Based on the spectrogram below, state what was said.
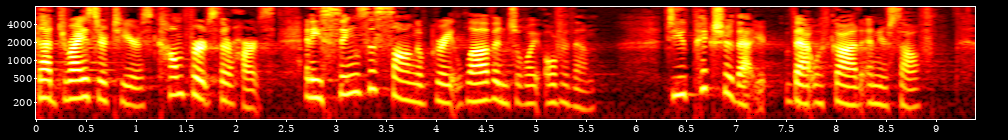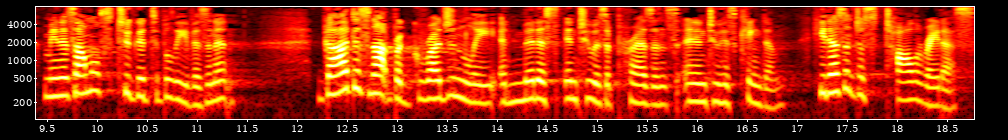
God dries their tears, comforts their hearts, and he sings a song of great love and joy over them. Do you picture that, that with God and yourself? I mean, it's almost too good to believe, isn't it? God does not begrudgingly admit us into his presence and into his kingdom. He doesn't just tolerate us.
